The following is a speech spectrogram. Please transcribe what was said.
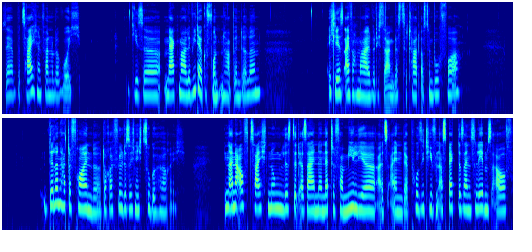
sehr bezeichnend fand oder wo ich diese Merkmale wiedergefunden habe in Dylan. Ich lese einfach mal, würde ich sagen, das Zitat aus dem Buch vor. Dylan hatte Freunde, doch er fühlte sich nicht zugehörig. In einer Aufzeichnung listet er seine nette Familie als einen der positiven Aspekte seines Lebens auf,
